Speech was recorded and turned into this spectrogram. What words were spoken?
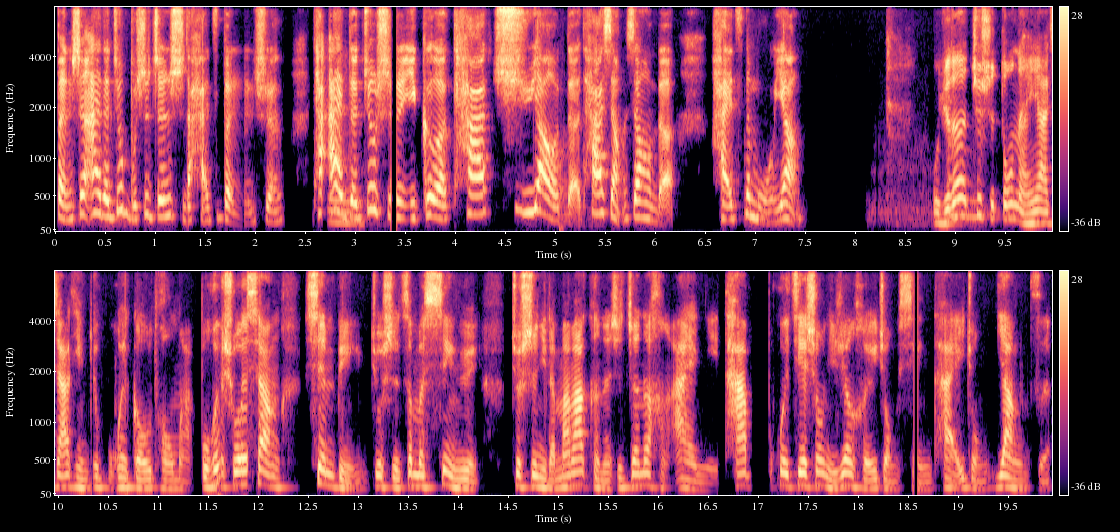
本身爱的就不是真实的孩子本身，他爱的就是一个他需要的、他想象的孩子的模样。我觉得就是东南亚家庭就不会沟通嘛，不会说像馅饼就是这么幸运。就是你的妈妈可能是真的很爱你，她不会接受你任何一种形态、一种样子、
